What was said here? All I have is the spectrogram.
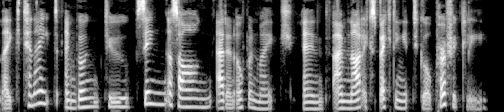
like tonight, I'm going to sing a song at an open mic, and I'm not expecting it to go perfectly,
